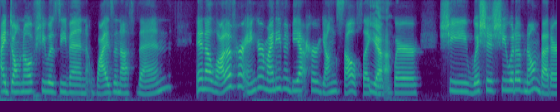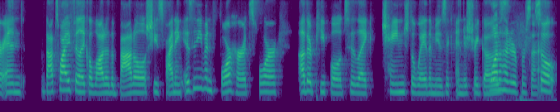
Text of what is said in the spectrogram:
I don't know if she was even wise enough then. And a lot of her anger might even be at her young self, like Yeah. where she wishes she would have known better. And that's why I feel like a lot of the battle she's fighting isn't even for her, it's for other people to like change the way the music industry goes. One hundred percent. So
